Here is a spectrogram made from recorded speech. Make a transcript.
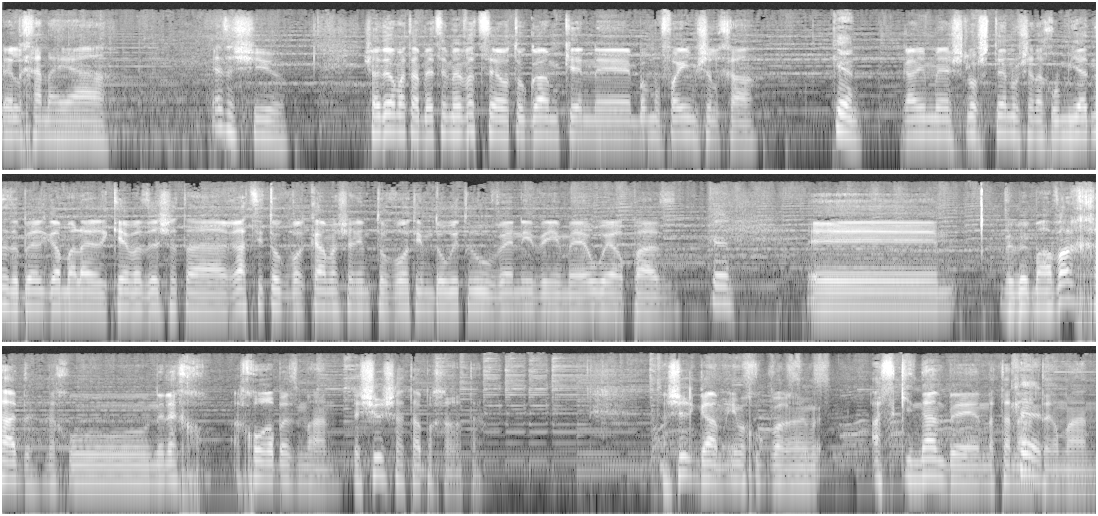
ליל חניה. איזה שיר. שעד היום אתה בעצם מבצע אותו גם כן אה, במופעים שלך. כן. גם עם אה, שלושתנו, שאנחנו מיד נדבר גם על ההרכב הזה שאתה רץ איתו כבר כמה שנים טובות עם דורית ראובני ועם אה, אורי הרפז. כן. אה, ובמעבר חד אנחנו נלך אחורה בזמן לשיר שאתה בחרת. השיר גם, אם אנחנו כבר עסקינן בנתן כן. אלתרמן,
